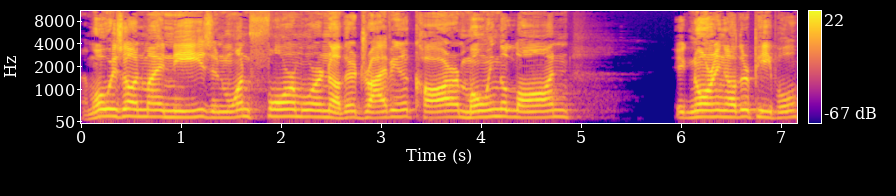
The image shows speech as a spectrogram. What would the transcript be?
I'm always on my knees in one form or another, driving a car, mowing the lawn, ignoring other people,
